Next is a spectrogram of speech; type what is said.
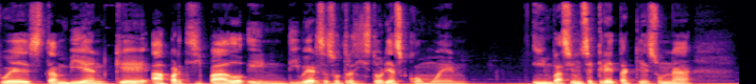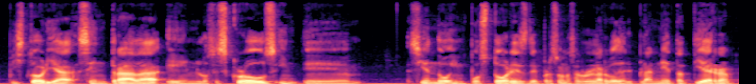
pues también que ha participado en diversas otras historias como en Invasión Secreta, que es una historia centrada en los Scrolls siendo impostores de personas a lo largo del planeta Tierra,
